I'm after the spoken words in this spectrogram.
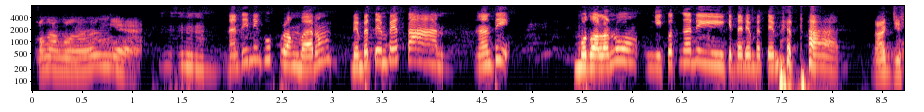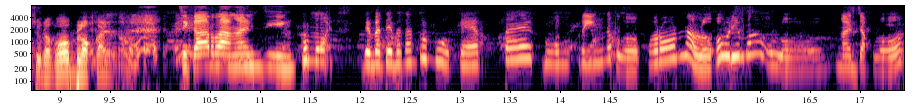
lengang-lengangnya. Mm-mm. nanti nih gue pulang bareng dempet dempetan nanti mutualan lu ngikut nggak nih kita dempet dempetan najis sudah goblok kan. Cikarang anjing. Kok mau dempet dempetan tuh bu ketek bu keringet loh. Corona loh kok dia mau loh ngajak lo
